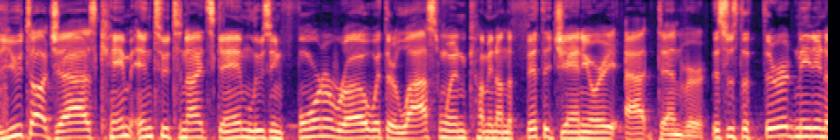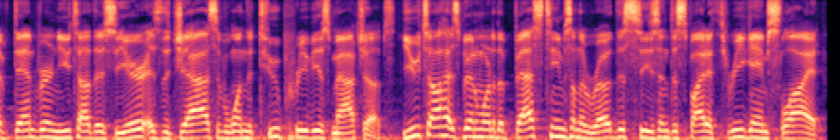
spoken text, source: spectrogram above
The Utah Jazz came into tonight's game losing four in a row with their last win coming on the 5th of January at Denver. This was the third meeting of Denver and Utah this year as the Jazz have won the two previous matchups. Utah has been one of the best teams on the road this season despite a three game slide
